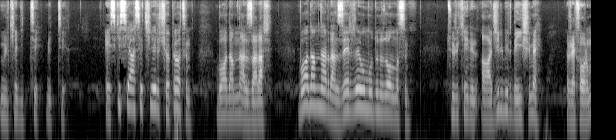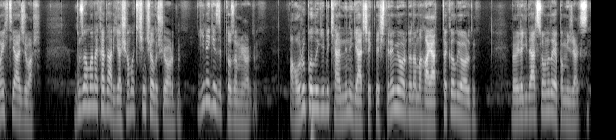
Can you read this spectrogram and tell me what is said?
Ülke bitti, bitti. Eski siyasetçileri çöpe atın. Bu adamlar zarar. Bu adamlardan zerre umudunuz olmasın. Türkiye'nin acil bir değişime, reforma ihtiyacı var. Bu zamana kadar yaşamak için çalışıyordun. Yine gezip tozamıyordun. Avrupalı gibi kendini gerçekleştiremiyordun ama hayatta kalıyordun. Böyle giderse onu da yapamayacaksın.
